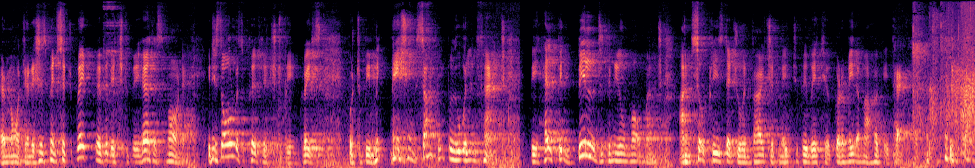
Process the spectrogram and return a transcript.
ar It has been such a great privilege to be here this morning. It is always a privilege to be in Greece, but to be meeting some people who will in fact be helping build the new moment. I'm so pleased that you invited me to be with you. Gurmila Mahagi, thank you.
